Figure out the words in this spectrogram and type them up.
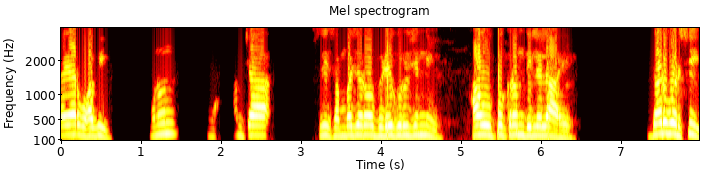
तयार व्हावी म्हणून आमच्या श्री संभाजीराव भिडे गुरुजींनी हा उपक्रम दिलेला आहे. दरवर्षी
